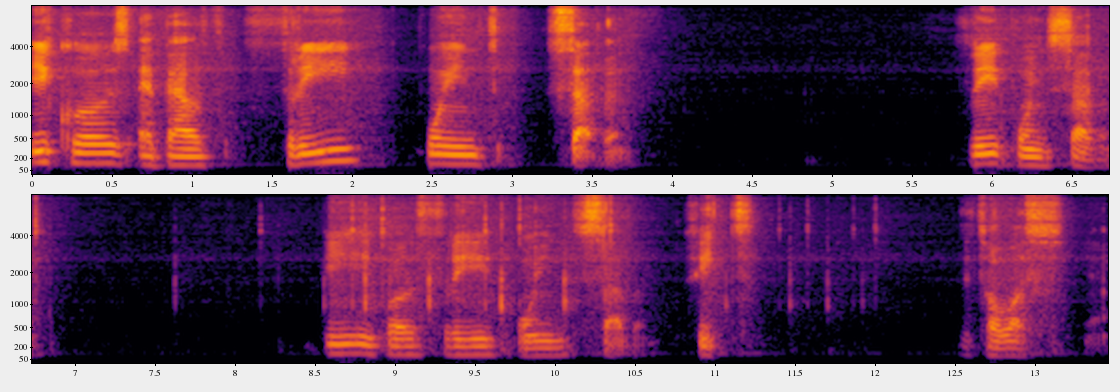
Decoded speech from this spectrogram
equals about 3.7 3.7 b equals 3.7 feet they told us yeah.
